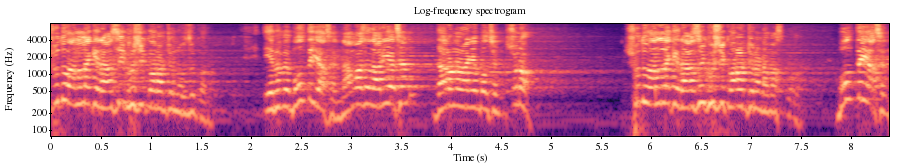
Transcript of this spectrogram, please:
শুধু আল্লাহকে রাজি খুশি করার জন্য অজু করো। এভাবে বলতেই আছেন নামাজে দাঁড়িয়ে আছেন, দাঁড়ানোর আগে বলছেন, শোনো, শুধু আল্লাহকে রাজি খুশি করার জন্য নামাজ পড়ো। বলতেই আছেন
